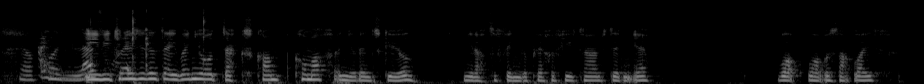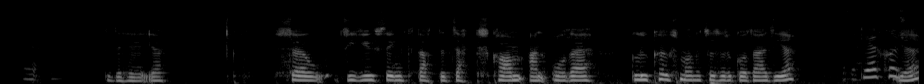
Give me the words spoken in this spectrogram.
no, cause your Evie, leg do you know the other day when your Dexcom come off and you're in school, you had to finger prick a few times, didn't you? What What was that like? Yeah. Did it hurt you? So, do you think that the Dexcom and other glucose monitors are a good idea? Yeah, because Yeah.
